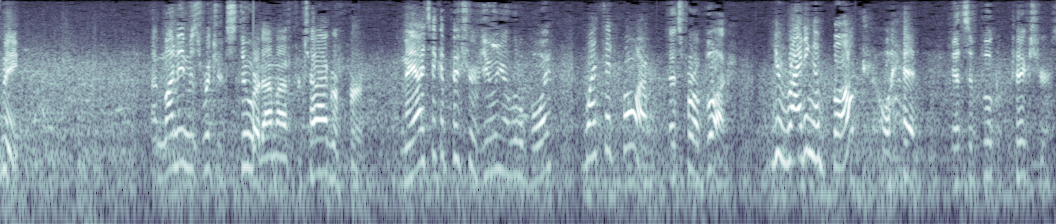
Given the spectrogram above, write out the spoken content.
me. Uh, My name is Richard Stewart. I'm a photographer. May I take a picture of you and your little boy? What's it for? That's for a book. You're writing a book? Oh, it's a book of pictures.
